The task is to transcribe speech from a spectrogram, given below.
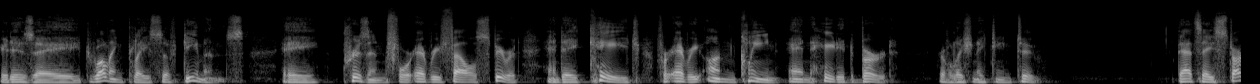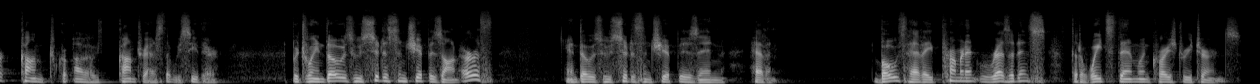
it is a dwelling place of demons, a prison for every foul spirit, and a cage for every unclean and hated bird. Revelation 18:2. That's a stark con- uh, contrast that we see there between those whose citizenship is on earth and those whose citizenship is in heaven. Both have a permanent residence that awaits them when Christ returns.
